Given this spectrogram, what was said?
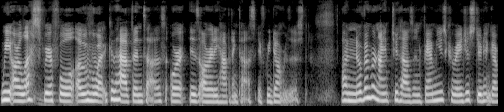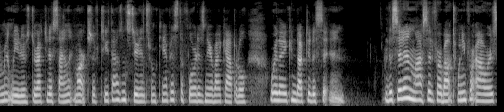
We are less fearful of what could happen to us or is already happening to us if we don't resist. On November 9, 2000, FAMU's courageous student government leaders directed a silent march of 2,000 students from campus to Florida's nearby capital, where they conducted a sit in. The sit in lasted for about 24 hours,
